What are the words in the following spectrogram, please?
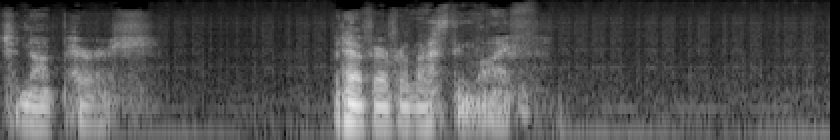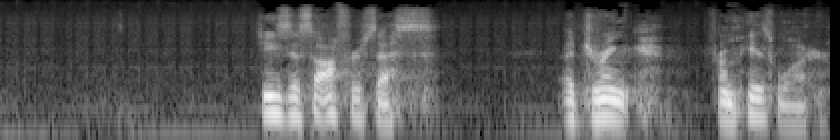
should not perish but have everlasting life. Jesus offers us a drink from his water.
